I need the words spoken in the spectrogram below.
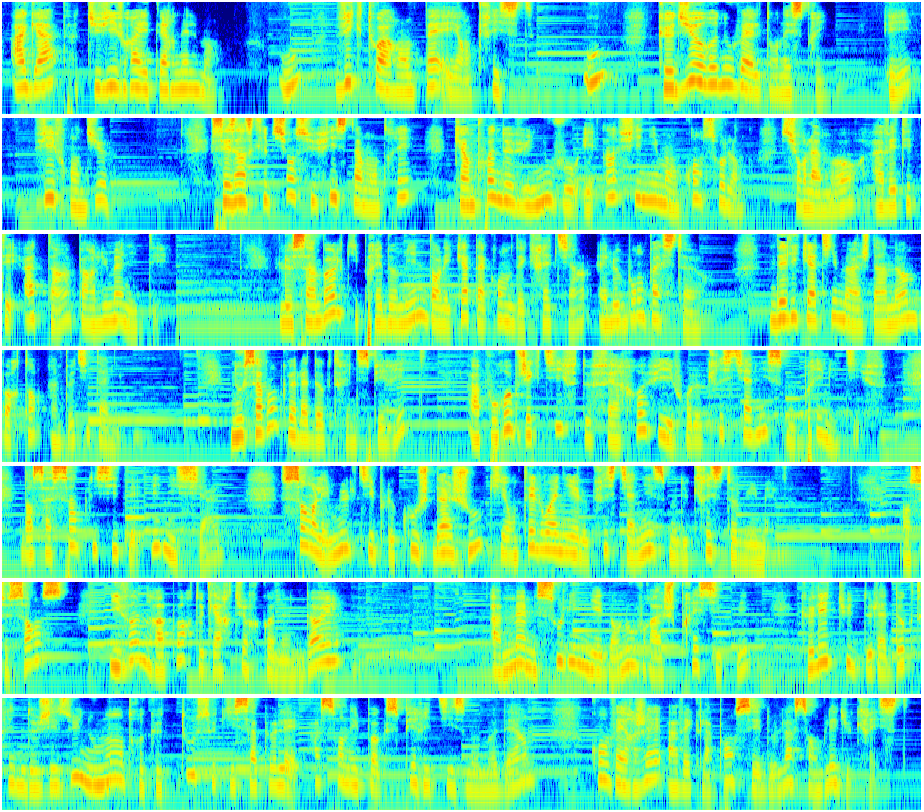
Agape, tu vivras éternellement ou victoire en paix et en Christ, ou que Dieu renouvelle ton esprit, et vivre en Dieu. Ces inscriptions suffisent à montrer qu'un point de vue nouveau et infiniment consolant sur la mort avait été atteint par l'humanité. Le symbole qui prédomine dans les catacombes des chrétiens est le bon pasteur, délicate image d'un homme portant un petit agneau. Nous savons que la doctrine spirite a pour objectif de faire revivre le christianisme primitif dans sa simplicité initiale, sans les multiples couches d'ajouts qui ont éloigné le christianisme du Christ lui-même. En ce sens, Yvonne rapporte qu'Arthur Conan Doyle a même souligné dans l'ouvrage précité que l'étude de la doctrine de Jésus nous montre que tout ce qui s'appelait à son époque spiritisme moderne convergeait avec la pensée de l'Assemblée du Christ.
